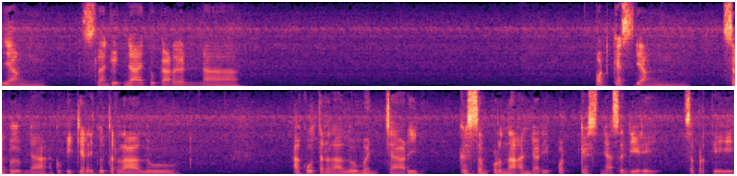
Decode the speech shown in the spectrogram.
yang selanjutnya itu karena podcast yang sebelumnya aku pikir itu terlalu aku terlalu mencari kesempurnaan dari podcastnya sendiri. Seperti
